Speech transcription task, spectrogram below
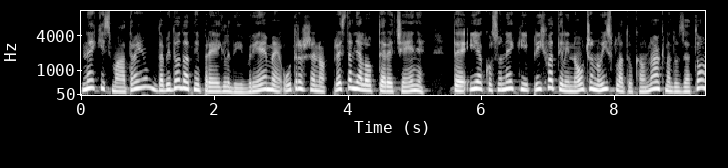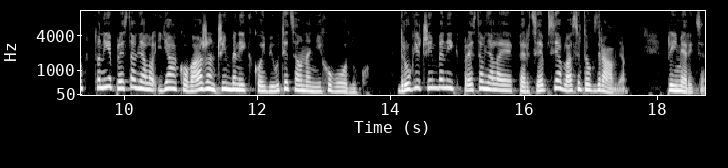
Neki smatraju da bi dodatni pregledi i vrijeme utrošeno predstavljalo opterećenje, te iako su neki prihvatili novčanu isplatu kao naknadu za to, to nije predstavljalo jako važan čimbenik koji bi utjecao na njihovu odluku. Drugi čimbenik predstavljala je percepcija vlastitog zdravlja. Primjerice,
